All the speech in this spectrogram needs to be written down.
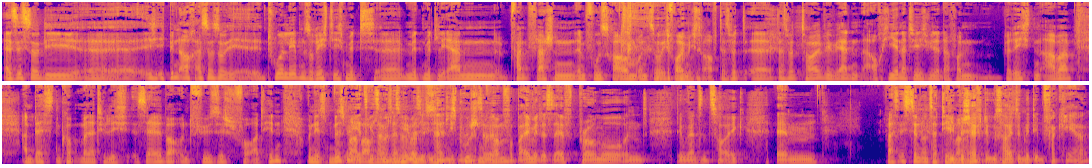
Es ist so die, äh, ich, ich bin auch, also so äh, Tourleben so richtig mit, äh, mit, mit leeren Pfandflaschen im Fußraum und so. Ich freue mich drauf. Das wird, äh, das wird toll. Wir werden auch hier natürlich wieder davon berichten, aber am besten kommt man natürlich selber und physisch vor Ort hin. Und jetzt müssen wir ja, jetzt aber auch langsam aber, das in die Puschen kommen. Vorbei mit der Self-Promo und dem ganzen Zeug. Ähm, Was ist denn unser Thema? Wir beschäftigen uns heute mit dem Verkehr.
